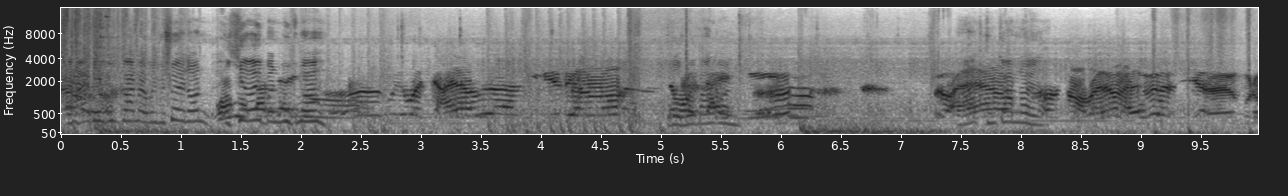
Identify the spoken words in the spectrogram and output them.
ไอ้ทักยิงคุ้มกันหน่อยไปช่วยนนท์ไอ้เหี้ยเอ้ยมันบุกมากูจะหมดใจแล้วเพื่อนทีเดียวต่อไปแล้วเพื่อนเออกูดู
